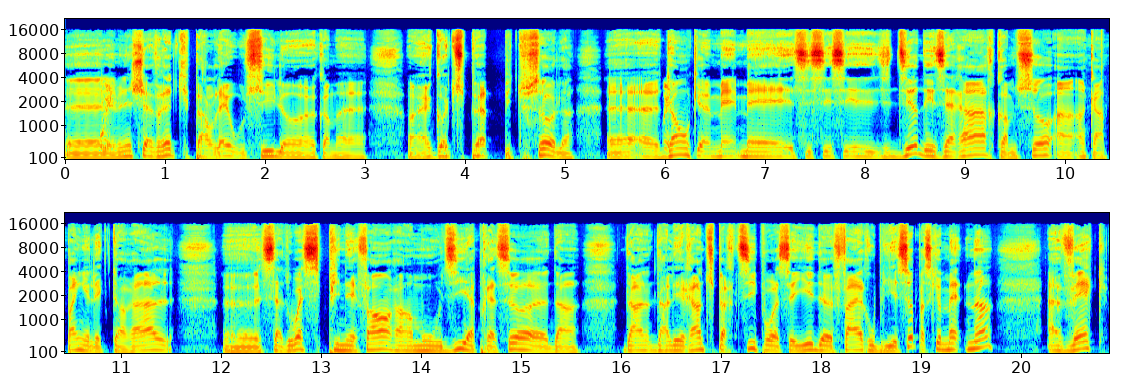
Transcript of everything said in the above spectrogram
Euh, oui. Chevrette qui parlait aussi là, comme un, gars du peuple et tout ça. Là. Euh, euh, donc, mais, mais c'est dire des erreurs comme ça en, campagne électorale, ça doit spinner fort en maudit après ça dans, dans, dans les rangs du parti pour essayer de faire oublier ça. Parce que maintenant, avec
